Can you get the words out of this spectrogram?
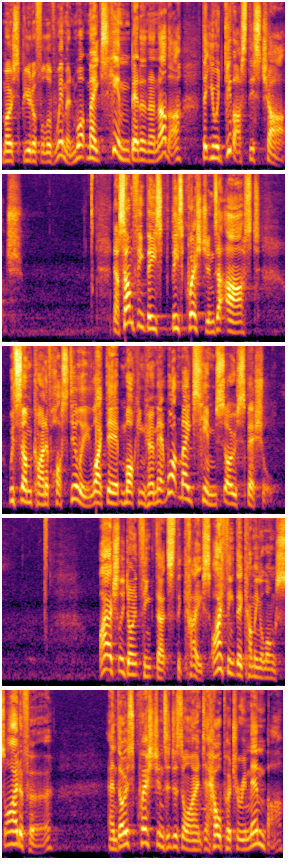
Most beautiful of women. What makes him better than another that you would give us this charge? Now, some think these, these questions are asked with some kind of hostility, like they're mocking her man. What makes him so special? I actually don't think that's the case. I think they're coming alongside of her, and those questions are designed to help her to remember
